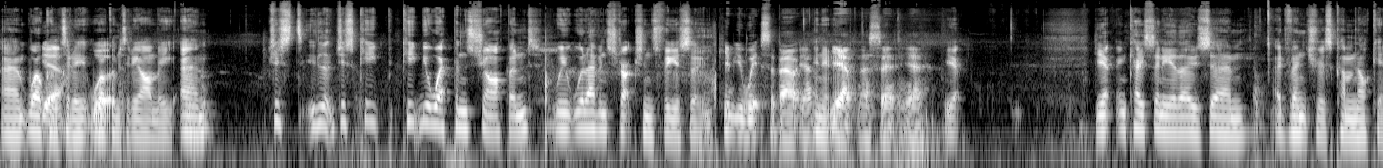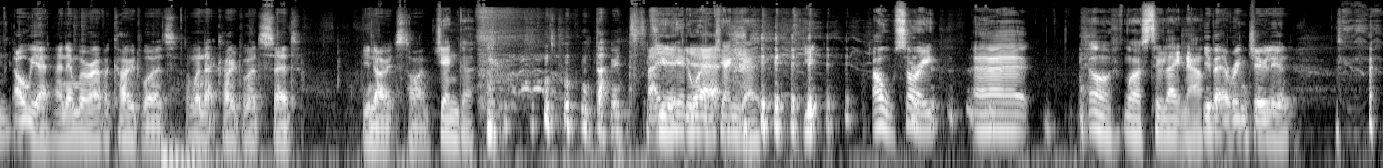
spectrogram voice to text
Um, welcome Yeah, to the welcome to the army. Um, just look, just keep keep your weapons sharpened. We, we'll have instructions for you soon. Keep your wits about you. Innit? Yeah, that's it, yeah. Yep. Yep. In case any of those um, adventurers come knocking. Oh, yeah, and then we'll have a code word. And when that code word's said, you know it's time. Jenga. Don't say you it hear the yet. word Jenga. you, oh, sorry. Uh, oh, well, it's too late now. You better ring Julian.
